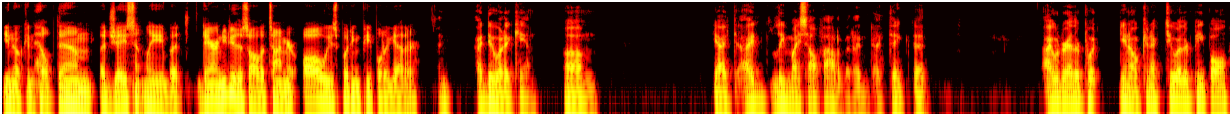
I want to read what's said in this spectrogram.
you know can help them adjacently. But Darren, you do this all the time. You're always putting people together. I do what I can. Um, yeah, I, I leave myself out of it. I, I think that I would rather put you know, connect two other people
